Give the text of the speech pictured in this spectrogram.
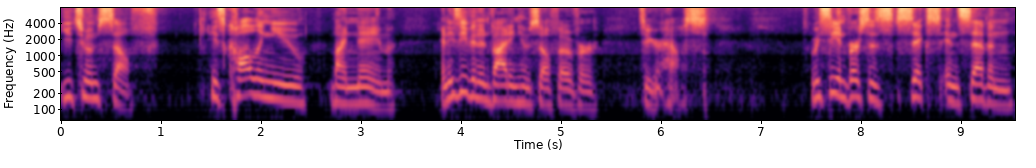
you to himself. He's calling you by name, and he's even inviting himself over to your house. We see in verses six and seven,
